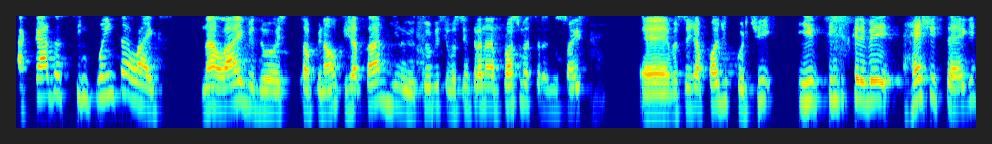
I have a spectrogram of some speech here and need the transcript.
A cada 50 likes na live do Stop Now, que já está no YouTube, se você entrar nas próximas transmissões, é, você já pode curtir e tem que escrever hashtag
